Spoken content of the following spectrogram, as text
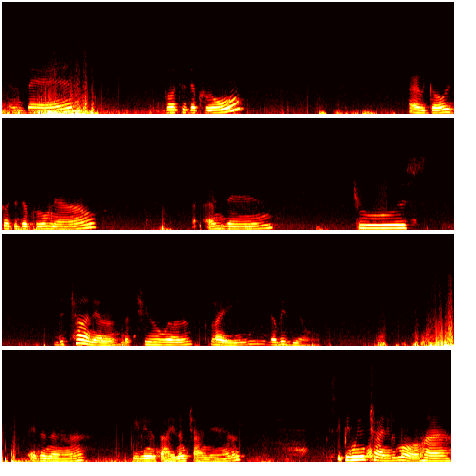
and then go to the Chrome. There we go. We go to the Chrome now. And then choose the channel that you will play the video. Ito na. Pili na tayo ng channel. Isipin mo yung channel mo, ha?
